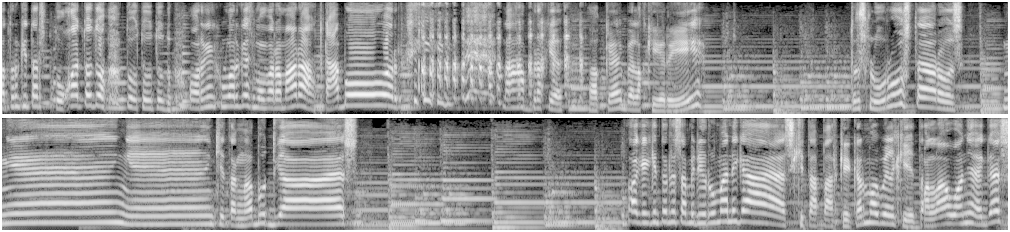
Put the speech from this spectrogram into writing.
Atau kita harus tuh kan tuh tuh tuh tuh tuh, tuh. Orangnya keluar guys mau marah-marah Kabur. Nabrak ya. Oke belok kiri. Terus lurus terus. Ngeng ngeng Kita ngebut guys. Oke kita udah sampai di rumah nih guys. Kita parkirkan mobil kita. Lawannya ya guys.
